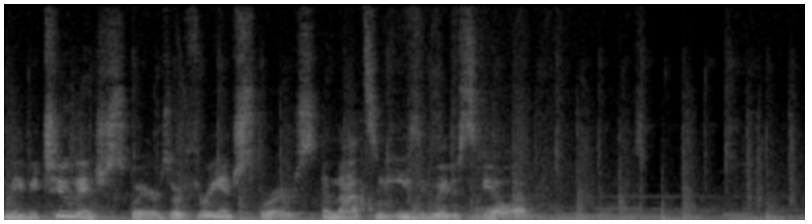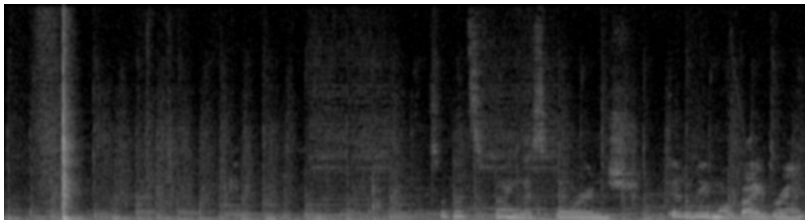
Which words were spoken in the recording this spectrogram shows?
maybe two inch squares or three inch squares, and that's an easy way to scale up. So let's find this orange. It'll be more vibrant,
